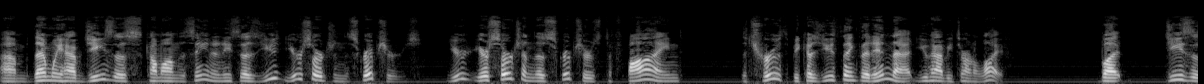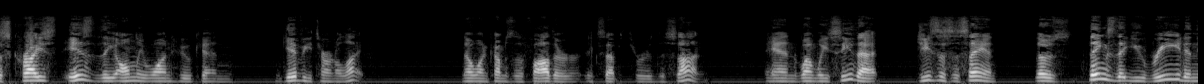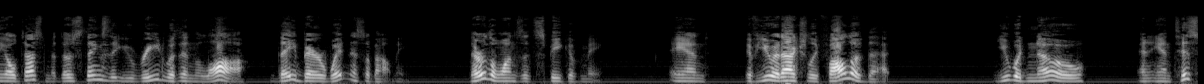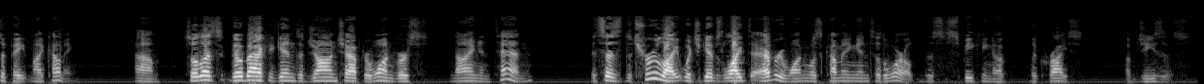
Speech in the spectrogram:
Um, then we have Jesus come on the scene and he says, you, are searching the scriptures. You're, you're searching those scriptures to find the truth because you think that in that you have eternal life. But Jesus Christ is the only one who can give eternal life. No one comes to the Father except through the Son. And when we see that, Jesus is saying, those things that you read in the Old Testament, those things that you read within the law, they bear witness about me. They're the ones that speak of me. And if you had actually followed that, you would know and anticipate my coming. Um, so let's go back again to John chapter 1, verse 9 and 10. It says, The true light which gives light to everyone was coming into the world. This is speaking of the Christ, of Jesus.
